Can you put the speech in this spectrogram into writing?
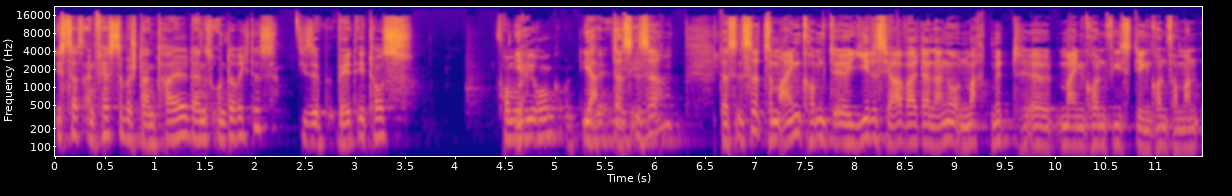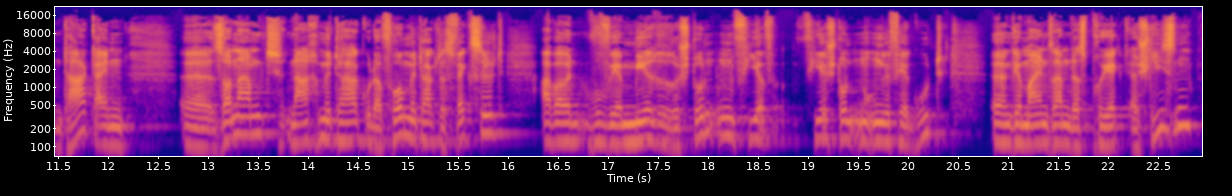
Ist das ein fester Bestandteil deines Unterrichtes, diese Weltethos? Formulierung? Ja, ja das ist er. Das ist er. Zum einen kommt äh, jedes Jahr Walter Lange und macht mit äh, meinen Konfis den Konfirmandentag, ein äh, Sonnabend, Nachmittag oder Vormittag, das wechselt, aber wo wir mehrere Stunden, vier, vier Stunden ungefähr gut äh, gemeinsam das Projekt erschließen.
